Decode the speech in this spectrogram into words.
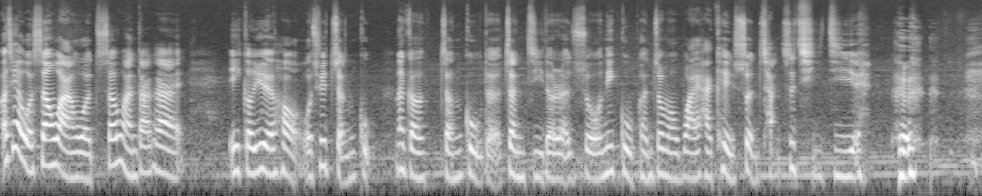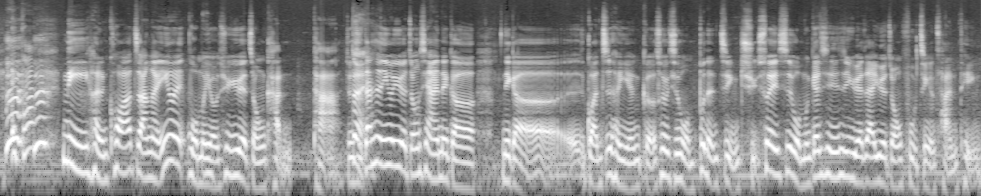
而且我生完，我生完大概一个月后，我去整骨，那个整骨的整脊的人说，你骨盆这么歪还可以顺产，是奇迹耶。你很夸张哎，因为我们有去月中看他，就是但是因为月中现在那个那个呃管制很严格，所以其实我们不能进去，所以是我们跟欣欣是约在月中附近的餐厅，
